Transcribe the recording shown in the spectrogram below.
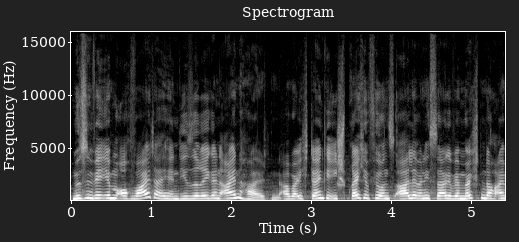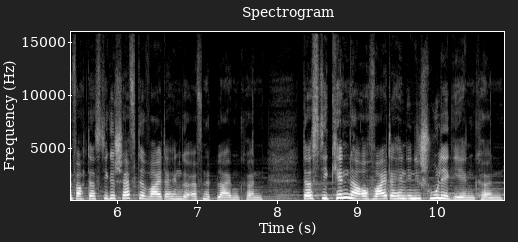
müssen wir eben auch weiterhin diese Regeln einhalten. Aber ich denke, ich spreche für uns alle, wenn ich sage, wir möchten doch einfach, dass die Geschäfte weiterhin geöffnet bleiben können, dass die Kinder auch weiterhin in die Schule gehen können.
